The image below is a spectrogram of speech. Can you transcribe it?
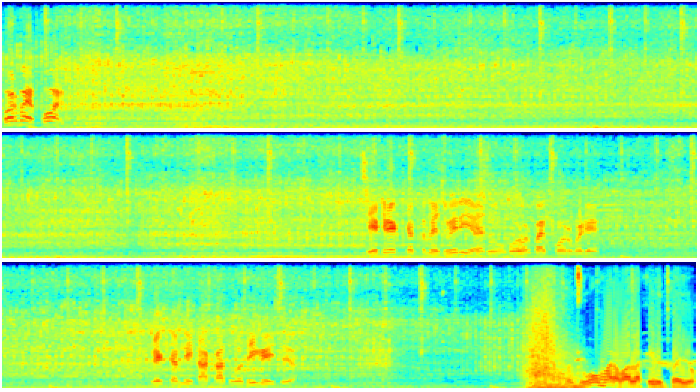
ફોર બાય ફોર જે ટ્રેક્ટર તમે જોઈ રહ્યા છો ફોર બાય ફોર વડે. ટ્રેક્ટરની તાકાત વધી ગઈ છે. તો જુઓ મારા વાલા ખેડૂત ભાઈઓ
